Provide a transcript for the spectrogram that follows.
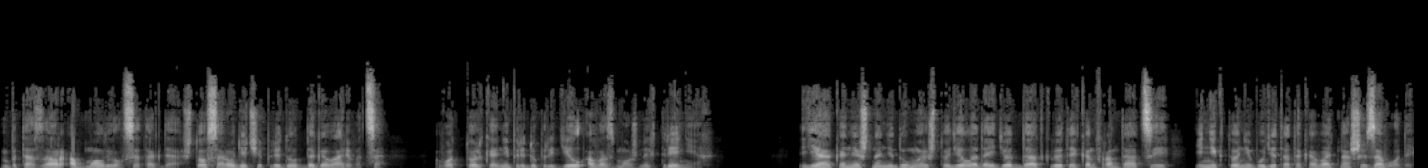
Батазар обмолвился тогда, что сородичи придут договариваться. Вот только не предупредил о возможных трениях. Я, конечно, не думаю, что дело дойдет до открытой конфронтации, и никто не будет атаковать наши заводы.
